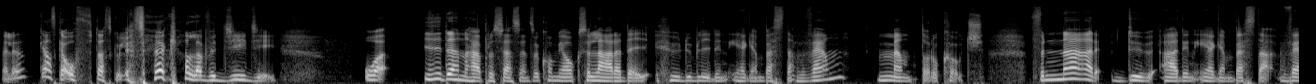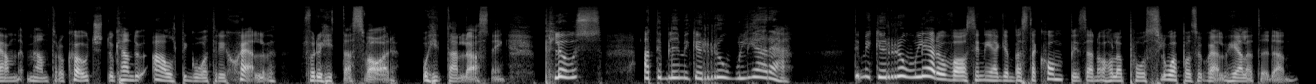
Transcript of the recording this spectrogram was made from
eller ganska ofta skulle jag säga, kallar för Gigi. Och i den här processen så kommer jag också lära dig hur du blir din egen bästa vän, mentor och coach. För när du är din egen bästa vän, mentor och coach, då kan du alltid gå till dig själv för att hitta svar och hitta en lösning. Plus att det blir mycket roligare. Det är mycket roligare att vara sin egen bästa kompis än att hålla på och slå på sig själv hela tiden.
